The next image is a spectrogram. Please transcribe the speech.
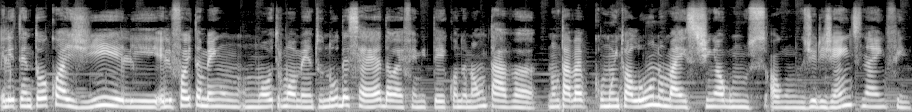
Ele tentou coagir, ele, ele foi também um, um outro momento no DCE da UFMT, quando não tava, não tava com muito aluno, mas tinha alguns, alguns dirigentes, né? Enfim.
